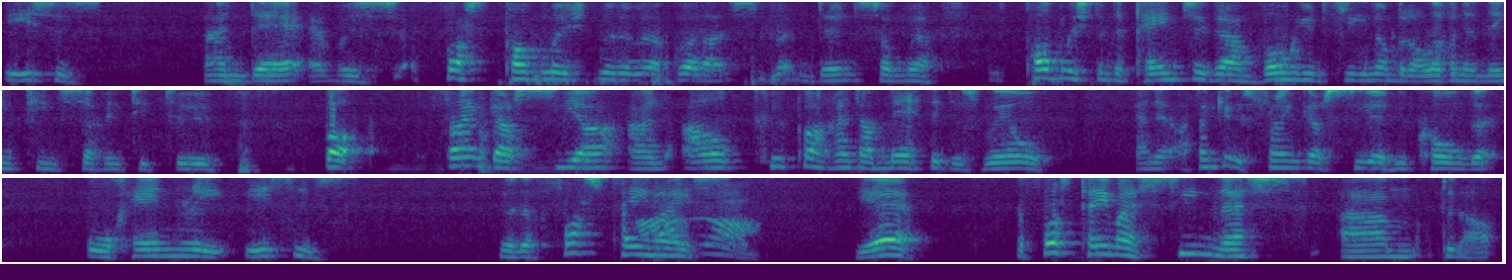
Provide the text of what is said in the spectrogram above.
Aces? And uh, it was first published. Where I've got that written down somewhere. It was published in the Pentagram, Volume Three, Number Eleven, in 1972. But Frank Garcia and Al Cooper had a method as well, and I think it was Frank Garcia who called it O. Henry Aces. Now, the first time I, s- Ah, yeah, the first time I seen this, um, put it up.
